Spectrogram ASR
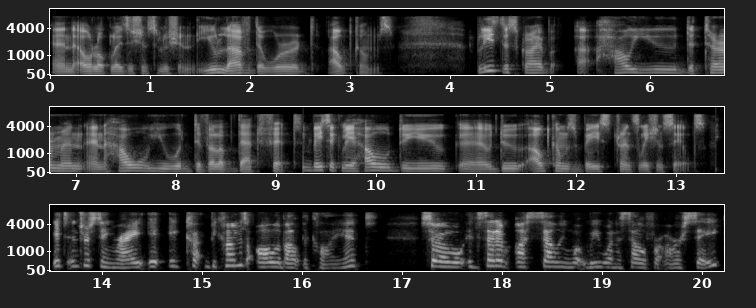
and our localization solution. You love the word outcomes. Please describe uh, how you determine and how you would develop that fit. Basically, how do you uh, do outcomes based translation sales? It's interesting, right? It, it becomes all about the client. So instead of us selling what we want to sell for our sake,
